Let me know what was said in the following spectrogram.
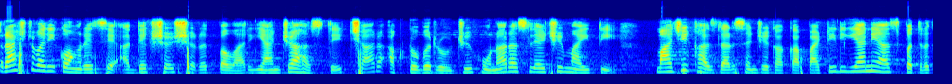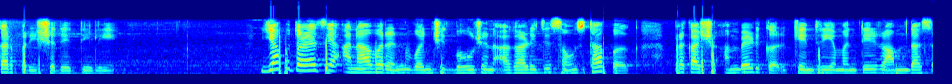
राष्ट्रवादी काँग्रेसचे अध्यक्ष शरद पवार यांच्या हस्ते चार ऑक्टोबर रोजी होणार असल्याची माहिती माजी खासदार संजय काका पाटील यांनी आज पत्रकार परिषदेत दिली. या पुतळ्याचे अनावरण वंचित बहुजन आघाडीचे संस्थापक प्रकाश आंबेडकर केंद्रीय मंत्री रामदास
